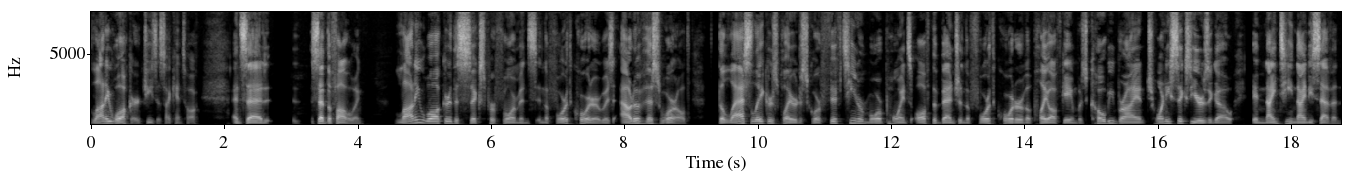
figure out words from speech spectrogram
Lonnie Walker. Jesus, I can't talk. And said said the following: Lonnie Walker, the sixth performance in the fourth quarter was out of this world. The last Lakers player to score 15 or more points off the bench in the fourth quarter of a playoff game was Kobe Bryant 26 years ago in 1997.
